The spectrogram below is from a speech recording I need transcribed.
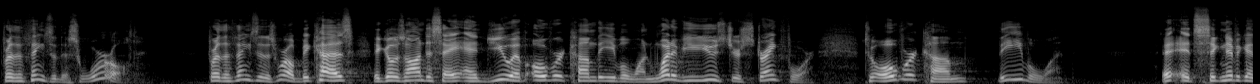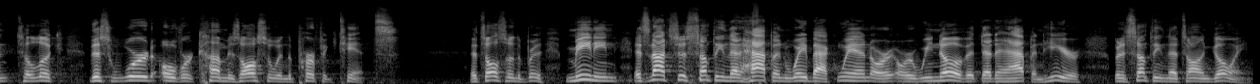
For the things of this world. For the things of this world. Because it goes on to say, and you have overcome the evil one. What have you used your strength for? To overcome the evil one. It's significant to look, this word overcome is also in the perfect tense. It's also in the meaning it's not just something that happened way back when or, or we know of it that happened here, but it's something that's ongoing.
